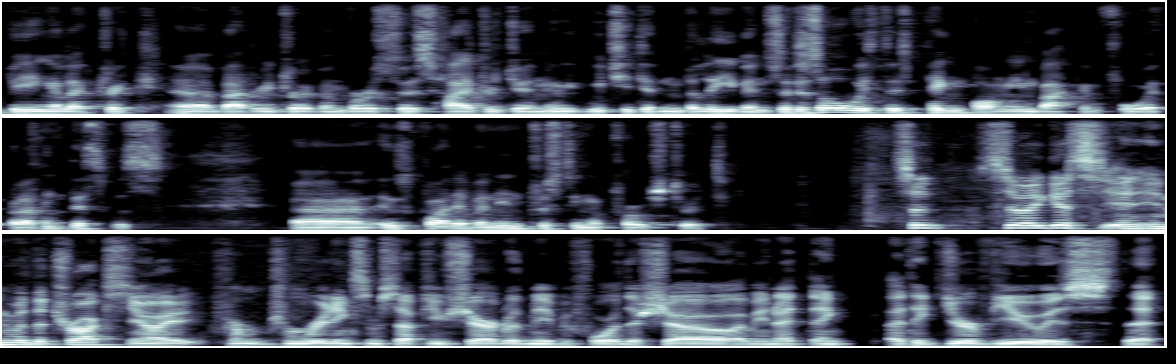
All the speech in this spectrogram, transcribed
being electric, uh, battery driven versus hydrogen, which he didn't believe in. So there's always this ping ponging back and forth. But I think this was uh, it was quite of an interesting approach to it. So, so I guess in, in, with the trucks, you know, I, from from reading some stuff you shared with me before the show, I mean, I think I think your view is that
